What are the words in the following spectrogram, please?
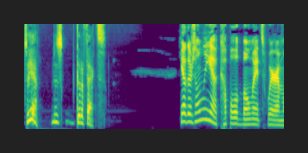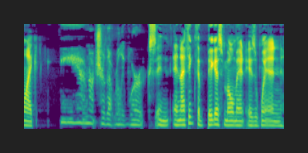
so yeah, there's good effects. Yeah, there's only a couple of moments where I'm like, yeah, I'm not sure that really works. And and I think the biggest moment is when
